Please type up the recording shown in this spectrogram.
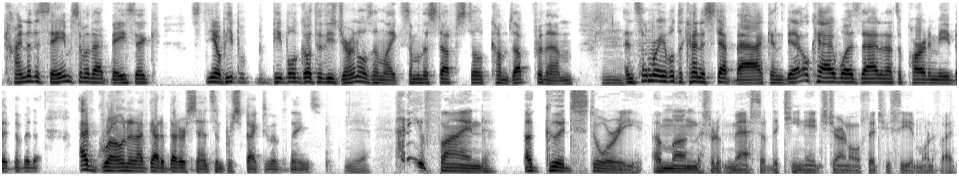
kind of the same. Some of that basic, you know, people people go through these journals and like some of the stuff still comes up for them, Hmm. and some are able to kind of step back and be like, okay, I was that, and that's a part of me. But but, but I've grown and I've got a better sense and perspective of things. Yeah. How do you find a good story among the sort of mess of the teenage journals that you see in Mortified?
